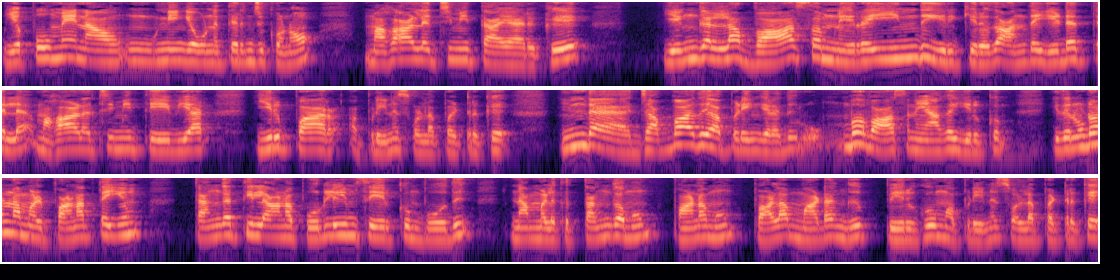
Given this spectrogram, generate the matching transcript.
எப்பவுமே நான் நீங்கள் நீங்க ஒன்று தெரிஞ்சுக்கணும். மகாலட்சுமி தாயாருக்கு எங்கெல்லாம் வாசம் நிறைந்து இருக்கிறதோ அந்த இடத்துல மகாலட்சுமி தேவியார் இருப்பார் அப்படின்னு சொல்லப்பட்டிருக்கு. இந்த ஜவ்வாது அப்படிங்கிறது ரொம்ப வாசனையாக இருக்கும். இதனுடன் நம்ம பணத்தையும் தங்கத்திலான பொருளையும் சேர்க்கும் போது நம்மளுக்கு தங்கமும் பணமும் பல மடங்கு பெருகும் அப்படின்னு சொல்லப்பட்டிருக்கு.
